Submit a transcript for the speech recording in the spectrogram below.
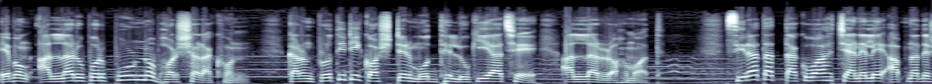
এবং আল্লাহর উপর পূর্ণ ভরসা রাখুন। কারণ প্রতিটি কষ্টের মধ্যে লুকিয়ে আছে আল্লাহর রহমত। সিরাত আর তাকুয়াহ চ্যানেলে আপনাদের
